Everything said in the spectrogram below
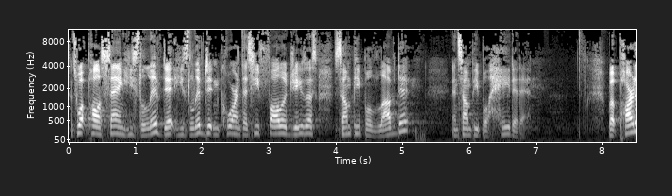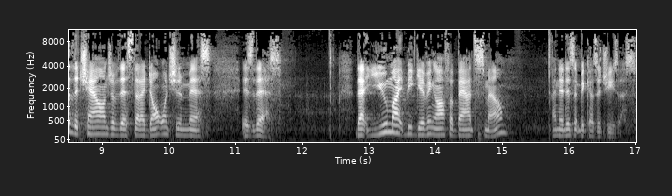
That's what Paul's saying. He's lived it. He's lived it in Corinth. As he followed Jesus, some people loved it, and some people hated it. But part of the challenge of this that I don't want you to miss is this that you might be giving off a bad smell, and it isn't because of Jesus.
